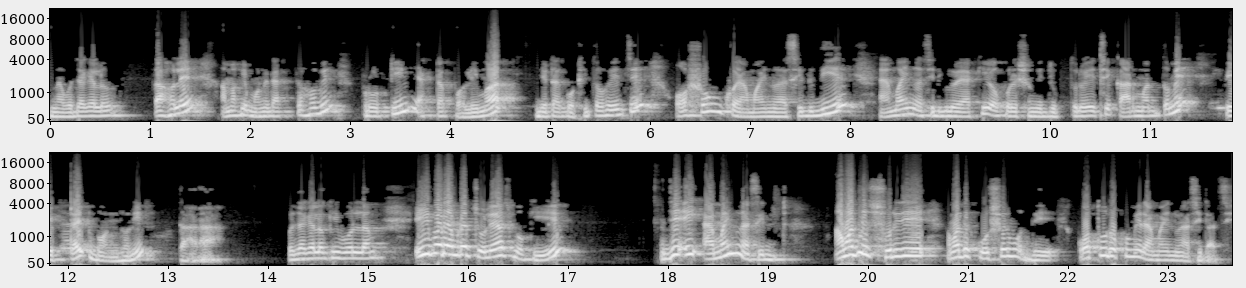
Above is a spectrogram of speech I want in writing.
না বোঝা গেল। তাহলে আমাকে মনে রাখতে হবে প্রোটিন একটা পলিমার যেটা গঠিত হয়েছে অসংখ্য অ্যামাইনো অ্যাসিড দিয়ে। অ্যামাইনো অ্যাসিডগুলো একে অপরের সঙ্গে যুক্ত রয়েছে কার মাধ্যমে? পেপটাইড বন্ধনীর দ্বারা। বোঝা গেল কি বললাম? এইবারে আমরা চলে আসব কি? যে এই অ্যামাইনো অ্যাসিড আমাদের শরীরে, আমাদের কোষের মধ্যে কত রকমের অ্যামাইনো অ্যাসিড আছে?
